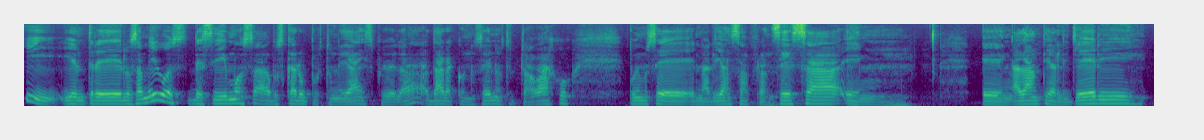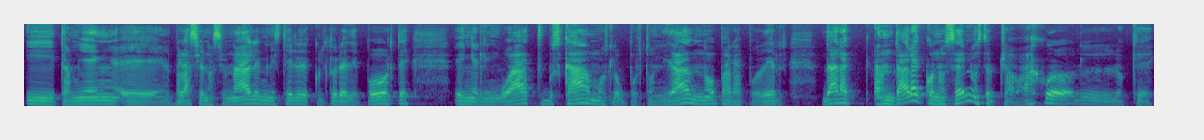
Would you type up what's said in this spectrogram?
Y, entre los amigos decidimos a buscar oportunidades, pues, ¿verdad? A dar a conocer nuestro trabajo. Fuimos en Alianza Francesa, en en Adante Alighieri y también eh, el Palacio Nacional, el Ministerio de Cultura y Deporte, en el INGUAT, buscábamos la oportunidad ¿no? para poder dar a, andar a conocer nuestro trabajo, lo que,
